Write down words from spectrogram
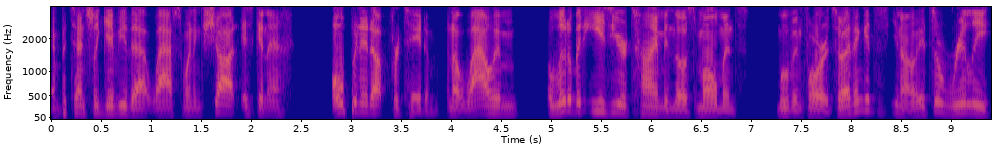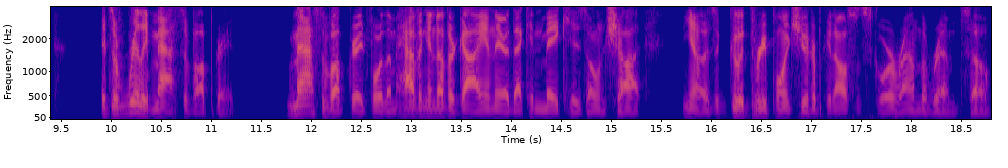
and potentially give you that last winning shot is going to open it up for Tatum and allow him a little bit easier time in those moments moving forward. So I think it's, you know, it's a really it's a really massive upgrade. Massive upgrade for them having another guy in there that can make his own shot. You know, is a good three-point shooter but can also score around the rim. So,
